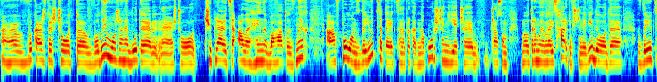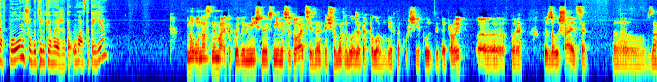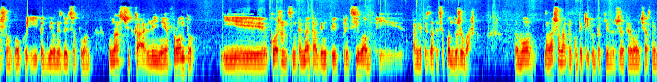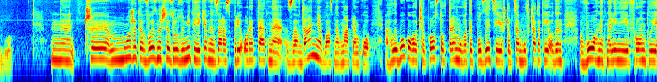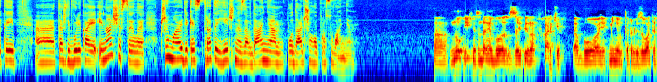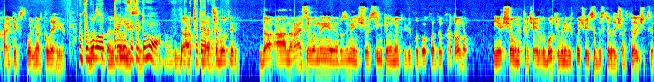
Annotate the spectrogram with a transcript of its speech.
Е, Ви кажете, що от е, води може не бути, е, що чіпляються, але гине багато з них. А в полон здаються, так як це, наприклад, на Курщині є, чи часом ми отримуємо навіть з Харківщини відео, де здаються в полон, щоб тільки вижити. У вас таке є? Ну, у нас немає такої динамічної зміни ситуації, знаєте, що можна було взяти в полон, як на Курщині. Коли йде прорив е, вперед, хтось залишається е, з нашого боку, і тоді вони здаються в полон. У нас чітка лінія фронту, і кожен сантиметр він під прицілом, і там якось здатися в дуже важко. Тому на нашому напрямку таких випадків вже тривалий час не було. Чи можете визначити, зрозуміти, яке в них зараз пріоритетне завдання, власне, в напрямку глибокого, чи просто втримувати позиції, щоб це був ще такий один вогник на лінії фронту, який е, теж відволікає і наші сили, чи мають якесь стратегічне завдання подальшого просування? А, Ну, їхнє завдання було зайти на Харків або як мінімум тероризувати Харків ствольну артилерію. Ну це було три місяці тому, Да, навіть чотири да, вже. це було три. Да. А наразі вони розуміють, що 7 кілометрів від глибокого до кордону, і якщо вони втрачають глибокі, вони відкочуються до стрілечого. Стрілечі це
